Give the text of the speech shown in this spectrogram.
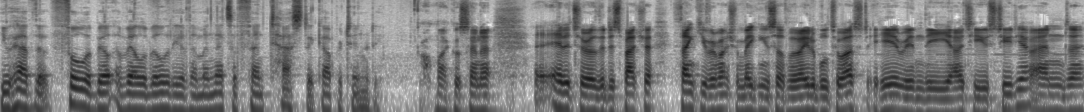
you have the full availability of them, and that's a fantastic opportunity. Michael Sena, uh, editor of The Dispatcher, thank you very much for making yourself available to us here in the ITU studio. And uh,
